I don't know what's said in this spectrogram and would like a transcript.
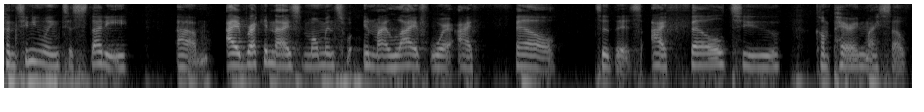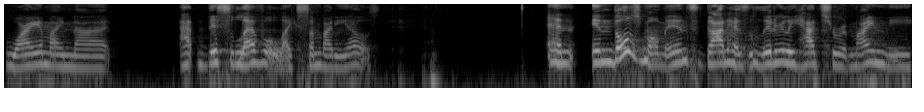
continuing to study, um, I recognized moments in my life where I fell to this. I fell to comparing myself. Why am I not at this level like somebody else? And in those moments, God has literally had to remind me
